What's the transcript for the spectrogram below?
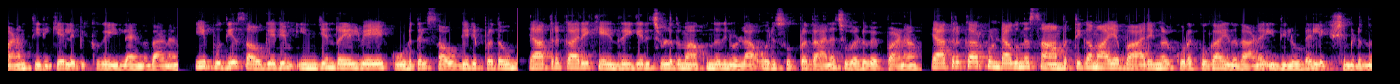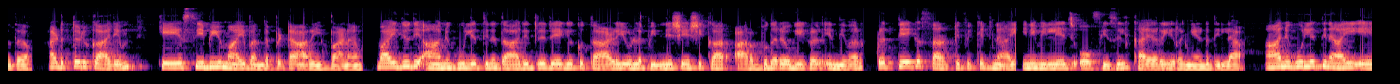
പണം തിരികെ ലഭിക്കുകയില്ല എന്നതാണ്. ഈ പുതിയ സൗകര്യം ഇന്ത്യൻ റെയിൽവേയെ കൂടുതൽ സൗകര്യപ്രദവും യാത്രക്കാരെ കേന്ദ്രീകരിച്ചുള്ളതുമാക്കുന്നതിനുള്ള ഒരു സുപ്രധാന ചുവടുവെപ്പാണ്. യാത്രക്കാർക്കുണ്ടാകുന്ന സാമ്പത്തികമായ ഭാരങ്ങൾ കുറയ്ക്കുക എന്നതാണ് ഇതിലൂടെ ലക്ഷ്യമിടുന്നത്. അടുത്തൊരു കാര്യം കെ എസ് സി ബിയുമായി ബന്ധപ്പെട്ട അറിയിപ്പാണ്. വൈദ്യുതി ആനുകൂല്യത്തിന് ദാരിദ്ര്യരേഖയ്ക്കു താഴെയുള്ള ഭിന്നശേഷിക്കാർ അർബുദ രോഗികൾ എന്നിവർ പ്രത്യേക സർട്ടിഫിക്കറ്റിനായി ഇനി വില്ലേജ് ഓഫീസിൽ കയറി ഇറങ്ങേണ്ടതില്ല. ആനുകൂല്യത്തിനായി എ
